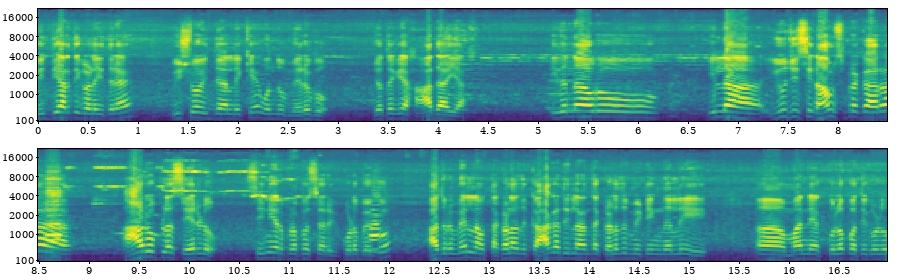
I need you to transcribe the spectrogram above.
ವಿದ್ಯಾರ್ಥಿಗಳಿದ್ದರೆ ವಿಶ್ವವಿದ್ಯಾಲಯಕ್ಕೆ ಒಂದು ಮೆರುಗು, ಜೊತೆಗೆ ಆದಾಯ. ಇದನ್ನು ಅವರು ಇಲ್ಲ ಯು ಜಿ ಸಿ ನಾಮ್ಸ್ ಪ್ರಕಾರ ಆರು ಪ್ಲಸ್ ಎರಡು. ಸೀನಿಯರ್ ಪ್ರೊಫೆಸರ್ಗೆ ಕೊಡಬೇಕು. ಅದ್ರ ಮೇಲೆ ನಾವು ತಗೊಳ್ಳೋದಕ್ಕೆ ಆಗೋದಿಲ್ಲ ಅಂತ ಕಳೆದ ಮೀಟಿಂಗ್ನಲ್ಲಿ ಮಾನ್ಯ ಕುಲಪತಿಗಳು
